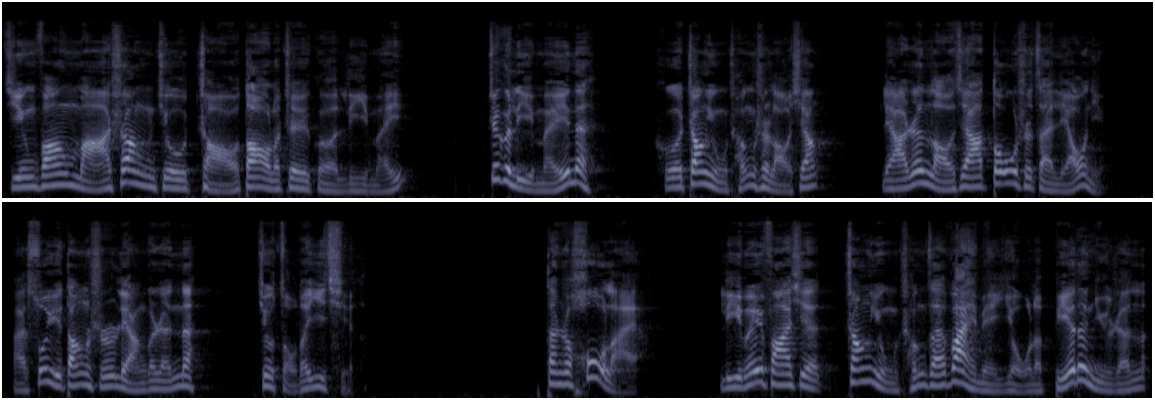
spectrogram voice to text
警方马上就找到了这个李梅，这个李梅呢和张永成是老乡，俩人老家都是在辽宁，哎，所以当时两个人呢就走到一起了。但是后来啊，李梅发现张永成在外面有了别的女人了，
